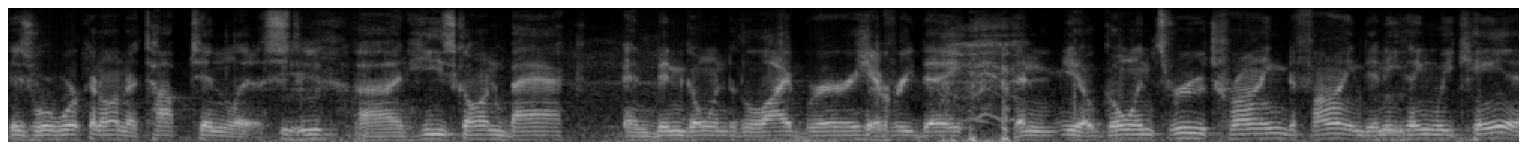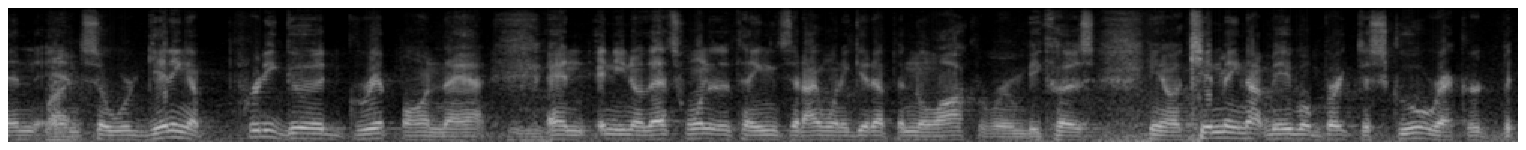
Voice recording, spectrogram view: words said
Is we're working on a top ten list, Mm-hmm. uh, and he's gone back and been going to the library every day, and you know, going through trying to find anything we can. Right. And so we're getting a pretty good grip on that. And, and, you know, that's one of the things that I want to get up in the locker room because, you know, a kid may not be able to break the school record, but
